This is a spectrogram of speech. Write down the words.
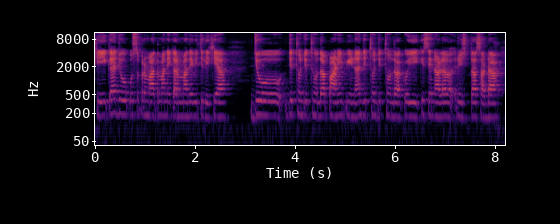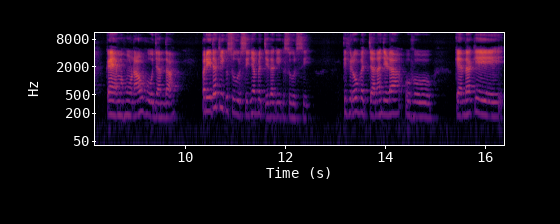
ਠੀਕ ਹੈ, ਜੋ ਕੁਛ ਪ੍ਰਮਾਤਮਾ ਨੇ ਕਰਮਾਂ ਦੇ ਵਿੱਚ ਲਿਖਿਆ, ਜੋ ਜਿੱਥੋਂ ਜਿੱਥੋਂ ਦਾ ਪਾਣੀ ਪੀਣਾ, ਜਿੱਥੋਂ ਜਿੱਥੋਂ ਦਾ ਕੋਈ ਕਿਸੇ ਨਾਲ ਰਿਸ਼ਤਾ ਸਾਡਾ ਕਾਇਮ ਹੋਣਾ, ਉਹ ਹੋ ਜਾਂਦਾ। ਪਰ ਇਹਦਾ ਕੀ ਕਸੂਰ ਸੀ ਜਾਂ ਬੱਚੇ ਦਾ ਕੀ ਕਸੂਰ ਸੀ? ਤੇ ਫਿਰ ਉਹ ਬੱਚਾ ਨਾ ਜਿਹੜਾ, ਉਹ ਕਹਿੰਦਾ ਕਿ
